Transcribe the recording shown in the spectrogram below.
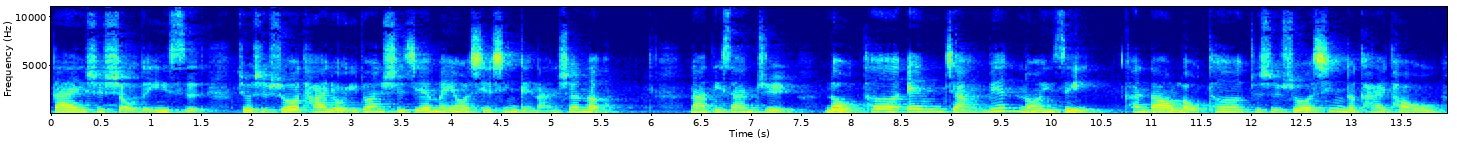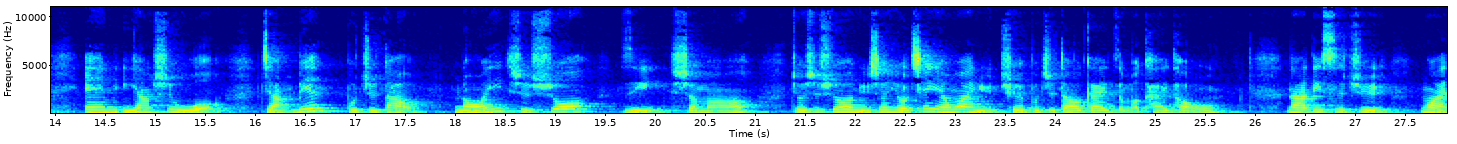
呆是手的意思，就是说他有一段时间没有写信给男生了。那第三句搂特 M 讲边 noisy 看到搂特就是说信的开头，M 一样是我讲边不知道。Noise 是说 z 什么？就是说女生有千言万语却不知道该怎么开头。那第四句 i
